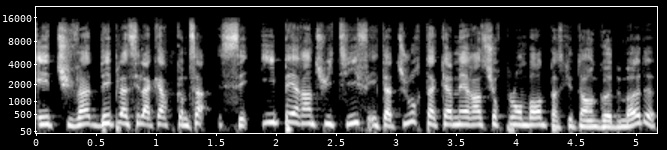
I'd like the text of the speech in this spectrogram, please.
et tu vas déplacer la carte comme ça. C'est hyper intuitif et tu as toujours ta caméra surplombante parce que tu es en God mode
